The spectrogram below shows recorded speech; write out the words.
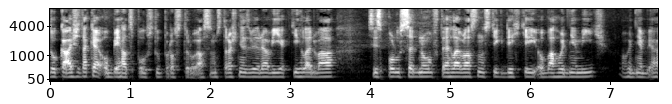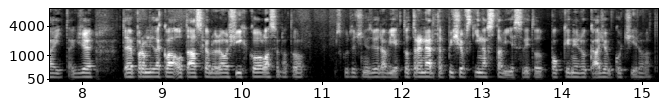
dokáže také oběhat spoustu prostoru. Já jsem strašně zvědavý, jak tihle dva si spolu sednou v téhle vlastnosti, kdy chtějí oba hodně míč, hodně běhají. Takže to je pro mě taková otázka do dalších kol a jsem na to skutečně zvědavý, jak to trenér Trpišovský nastaví, jestli to pokyny dokáže ukočírovat.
